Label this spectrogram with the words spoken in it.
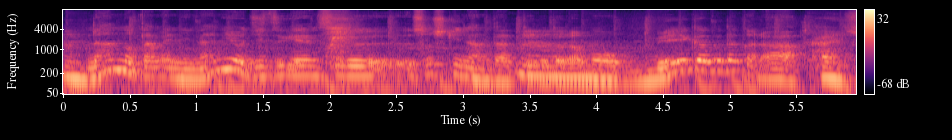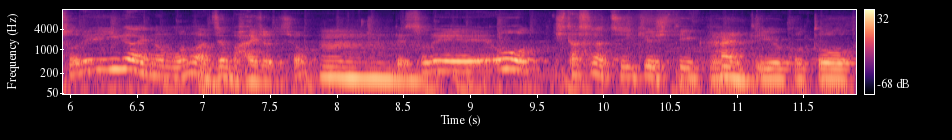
うん。何のために何を実現する組織なんだっていうことがうん。もう明確だからはい。それ以外のものは全部排除でしょ？うんでそれをひたすら追求していくはい。っていうこと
